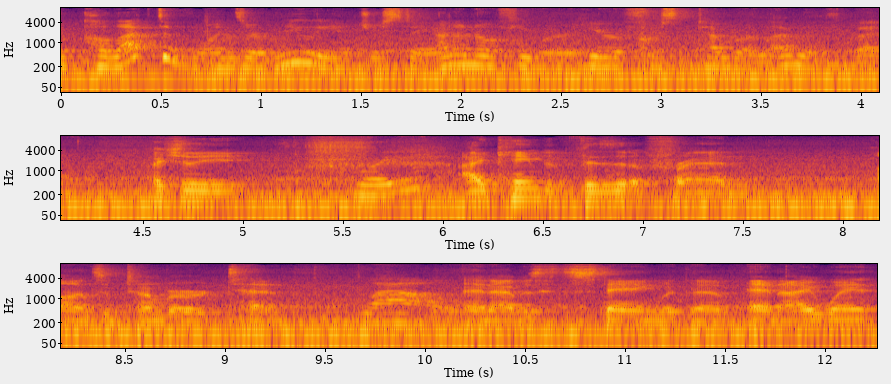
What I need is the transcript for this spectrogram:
the collective ones are really interesting. I don't know if you were here for September 11th, but Actually, were you? I came to visit a friend on September 10th, Wow. and I was staying with them, and I went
